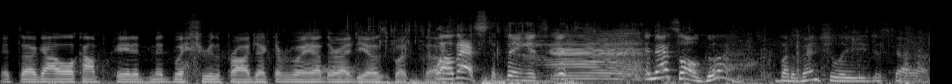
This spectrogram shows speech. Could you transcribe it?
It uh, got a little complicated midway through the project. Everybody had their ideas, but uh, Well, that's the thing. It's, it's and that's all good, but eventually you just gotta,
